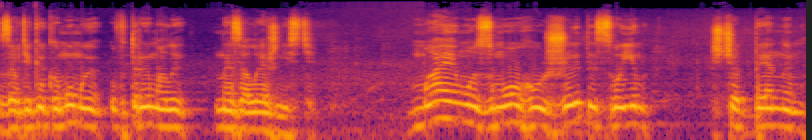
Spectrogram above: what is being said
завдяки кому ми втримали незалежність. Маємо змогу жити своїм щоденним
